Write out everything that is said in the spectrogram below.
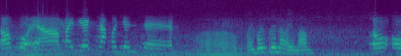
Opo, eh, ah, five years na ako dyan sir. Ah, may boyfriend na kayo, ma'am? Oo.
